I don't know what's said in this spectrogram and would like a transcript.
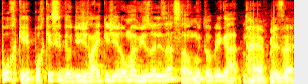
Por quê? Porque se deu dislike, gerou uma visualização. Muito obrigado. É, pois é.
